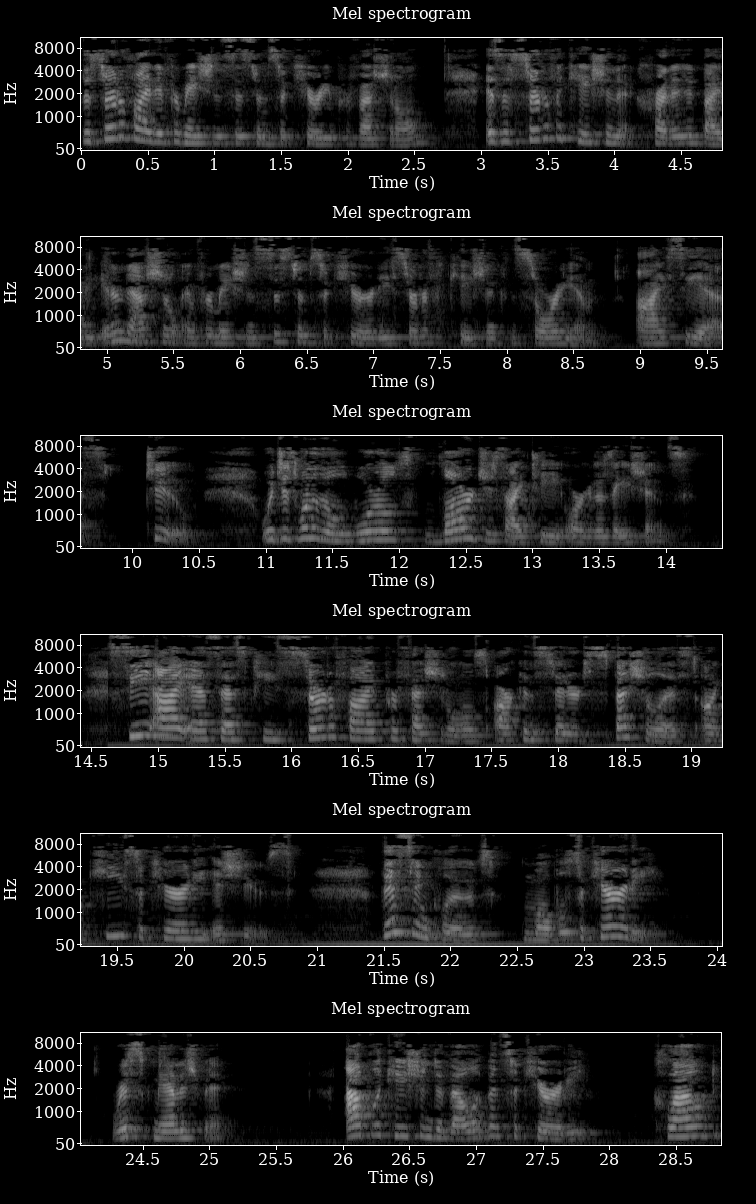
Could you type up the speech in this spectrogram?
The Certified Information System Security Professional is a certification accredited by the International Information System Security Certification Consortium, ICS-2, which is one of the world's largest IT organizations. CISSP certified professionals are considered specialists on key security issues. This includes mobile security, risk management, application development security, cloud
